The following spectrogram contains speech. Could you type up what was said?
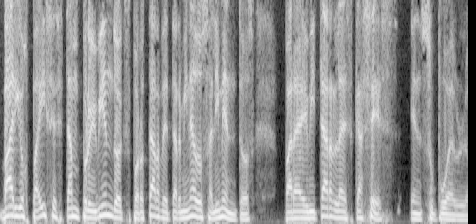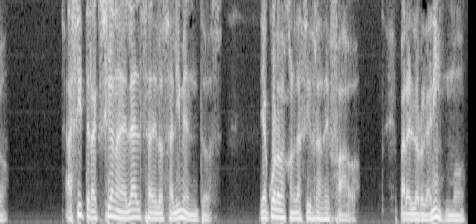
Varios países están prohibiendo exportar determinados alimentos para evitar la escasez en su pueblo. Así tracciona el alza de los alimentos de acuerdo con las cifras de FAO. Para el organismo,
